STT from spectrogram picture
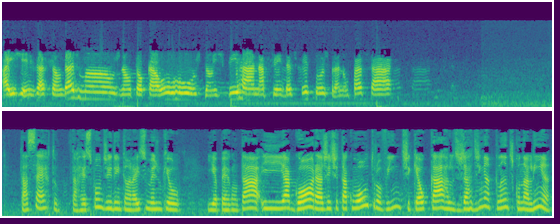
A higienização das mãos, não tocar o rosto, não espirrar na frente das pessoas para não passar. Tá certo, tá respondido então, era isso mesmo que eu ia perguntar. E agora a gente está com outro ouvinte, que é o Carlos, Jardim Atlântico, na linha.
